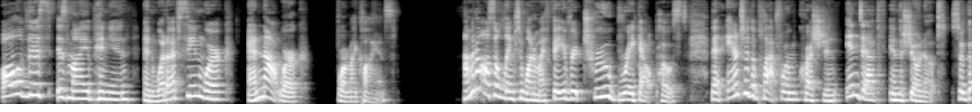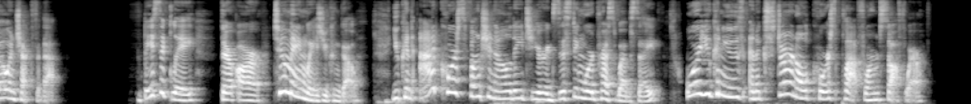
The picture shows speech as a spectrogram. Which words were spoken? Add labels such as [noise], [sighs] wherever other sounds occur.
All of this is my opinion and what I've seen work and not work for my clients. I'm going to also link to one of my favorite true breakout posts that answer the platform question in depth in the show notes. So go and check for that. Basically, there are two main ways you can go. You can add course functionality to your existing WordPress website, or you can use an external course platform software.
